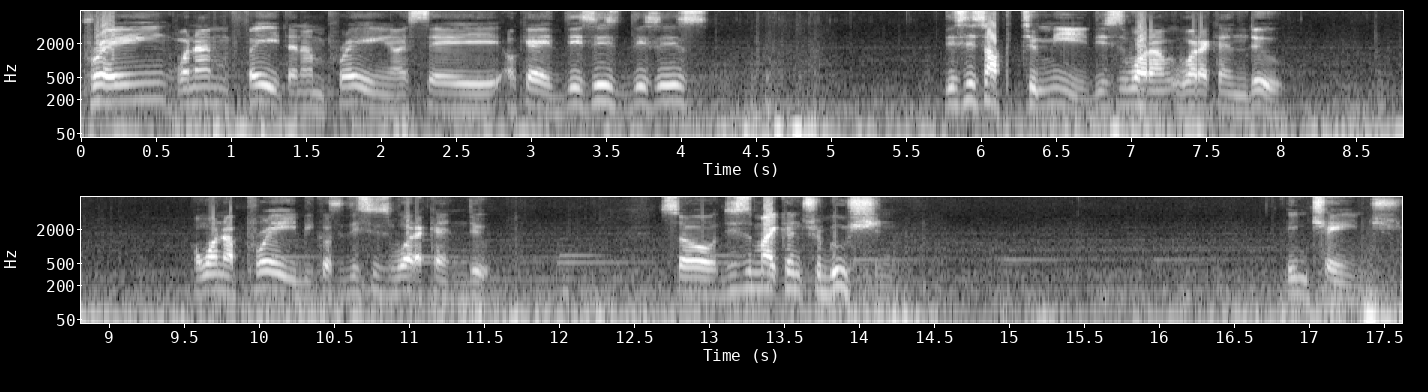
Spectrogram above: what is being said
Praying, when I'm faith and I'm praying, I say, okay, this is this is this is up to me. This is what I what I can do. I want to pray because this is what I can do. So this is my contribution in change.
